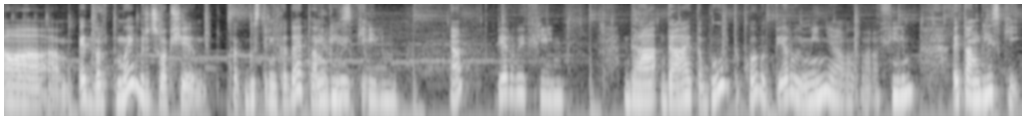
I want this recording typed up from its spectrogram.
э, Эдвард Мейбридж вообще, как быстренько, да, это английский. Первый фильм. А? Первый фильм. Да, да, это был такой вот первый мини-фильм. Это английский,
